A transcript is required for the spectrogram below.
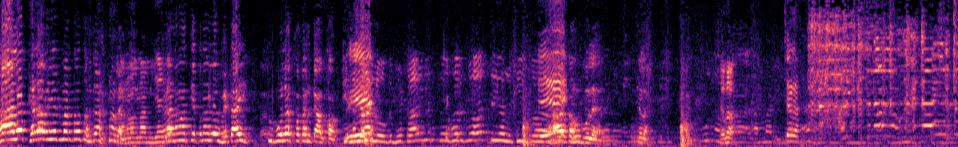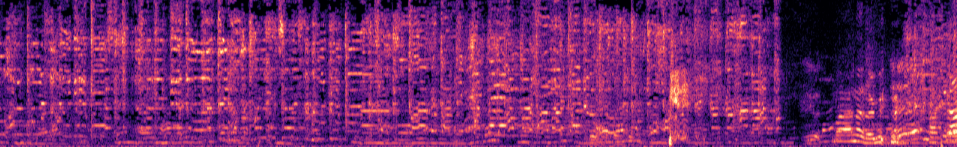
हालत खराब है मर दो तो गाना गाना नाम ये है? गाना कितना लोग भेटाई? तू बोला पतन का का कितने लोग भेटाई? तो हर बात ही हल्की बात। हाँ कहूँ बोला। चला। चला। चला। माना क्या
